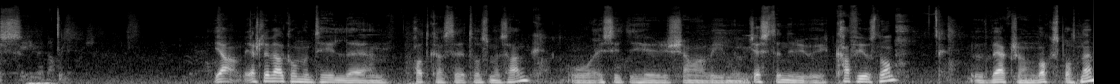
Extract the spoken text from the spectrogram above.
Yes. Ja, hjertelig velkommen til uh, podcastet Tås med sang, og jeg sitter her sammen med min gjesten nere i kaffehus nå, Verkran Voksbottene,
